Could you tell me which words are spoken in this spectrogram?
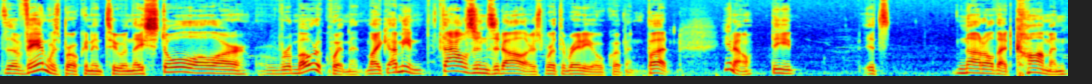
the van was broken into and they stole all our remote equipment. Like I mean, thousands of dollars worth of radio equipment. But you know, the it's not all that common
